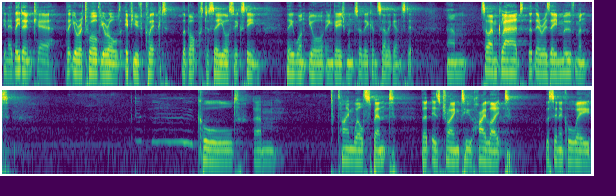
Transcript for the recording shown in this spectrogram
you know, they don't care that you're a 12 year old if you've clicked the box to say you're 16. They want your engagement so they can sell against it. Um, so I'm glad that there is a movement called um, Time Well Spent that is trying to highlight the cynical way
